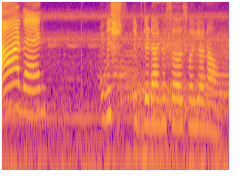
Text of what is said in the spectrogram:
Aryan. I wish if the dinosaurs were here now.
